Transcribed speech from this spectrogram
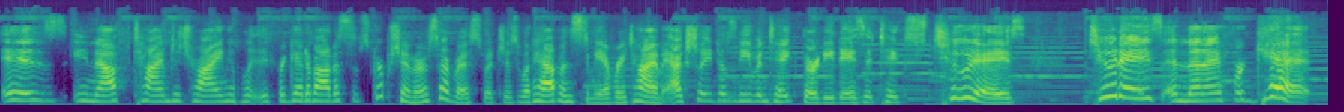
is enough time to try and completely forget about a subscription or service, which is what happens to me every time. Actually, it doesn't even take 30 days, it takes two days. Two days, and then I forget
